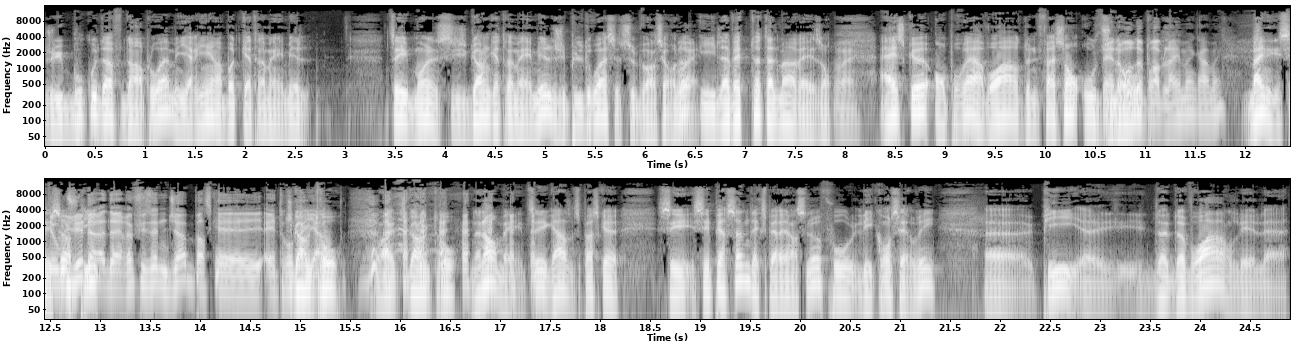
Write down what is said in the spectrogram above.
J'ai eu beaucoup d'offres d'emploi, mais il n'y a rien en bas de 80 000. Tu sais, moi, si je gagne 80 000, j'ai plus le droit à cette subvention-là. Et il avait totalement raison. Est-ce qu'on pourrait avoir d'une façon ou d'une autre... C'est un drôle de problème, hein, quand même. Ben, c'est ça. obligé de, refuser une job parce qu'elle est trop Tu gagnes trop. Ouais, tu gagnes trop. Non, non, mais tu sais, regarde, c'est parce que ces, ces personnes d'expérience-là, faut les conserver. Euh, puis euh, de, de, voir les, la,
